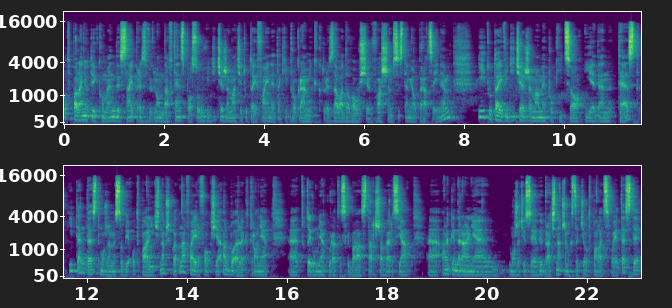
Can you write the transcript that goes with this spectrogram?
W odpaleniu tej komendy Cypress wygląda w ten sposób. Widzicie, że macie tutaj fajny taki programik, który załadował się w waszym systemie operacyjnym. I tutaj widzicie, że mamy póki co jeden test i ten test możemy sobie odpalić na przykład na Firefoxie albo Elektronie. E, tutaj u mnie akurat jest chyba starsza wersja, e, ale generalnie możecie sobie wybrać na czym chcecie odpalać swoje testy.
